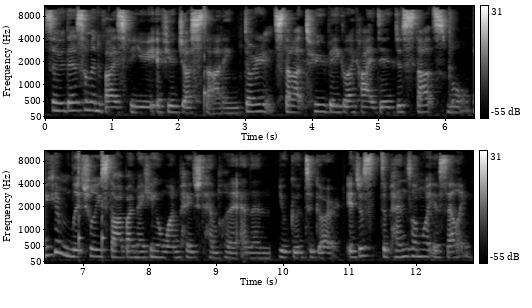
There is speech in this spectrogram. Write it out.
So there's some advice for you if you're just starting. Don't start too big like I did, just start small. You can literally start by making a one page template and then you're good to go. It just depends on what you're selling.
